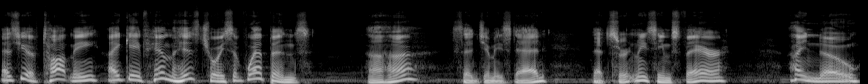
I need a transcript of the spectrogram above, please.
As you have taught me, I gave him his choice of weapons. Uh huh, said Jimmy's dad. That certainly seems fair. I know.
